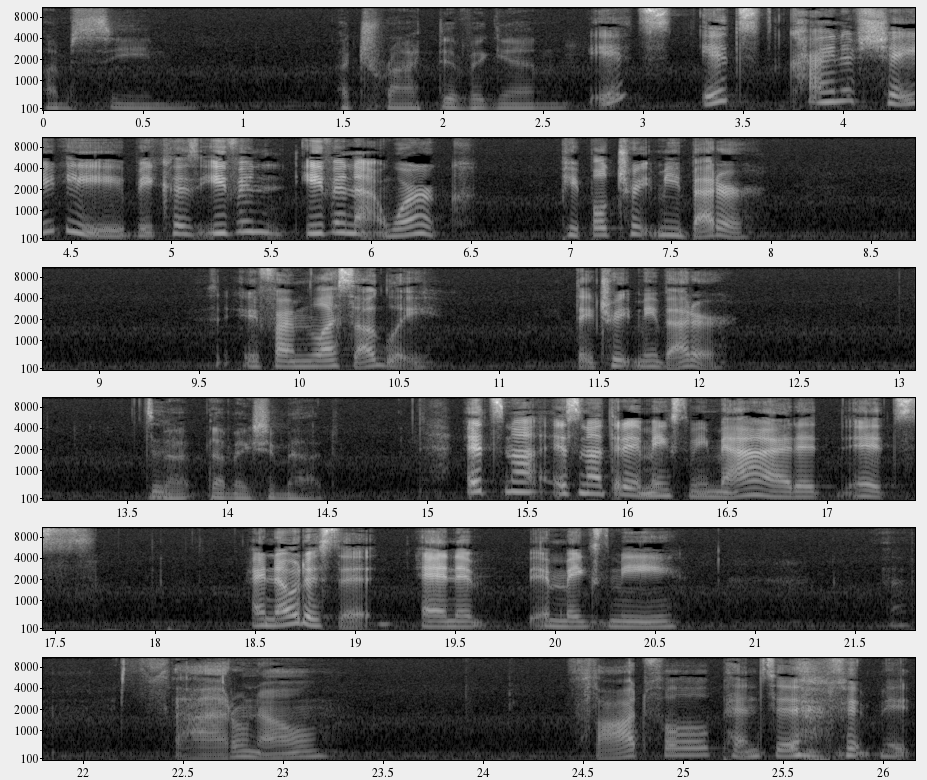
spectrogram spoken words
I'm seen attractive again. it's it's kind of shady because even even at work, people treat me better. If I'm less ugly, they treat me better. That that makes you mad. It's not it's not that it makes me mad. It it's I notice it and it it makes me I don't know thoughtful, pensive. It, it,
